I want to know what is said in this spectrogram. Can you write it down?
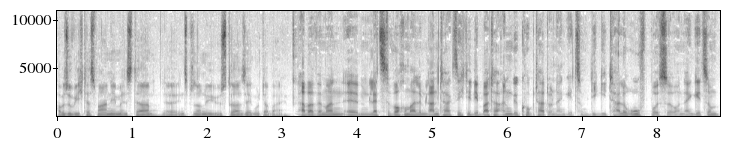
Aber so wie ich das wahrnehme, ist da äh, insbesondere die Östra sehr gut dabei. Aber wenn man ähm, letzte Woche mal im Landtag sich die Debatte angeguckt hat und dann geht es um digitale Rufbusse und dann geht es um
